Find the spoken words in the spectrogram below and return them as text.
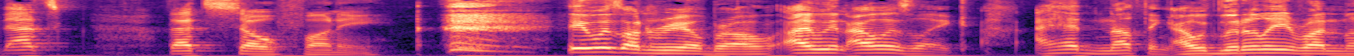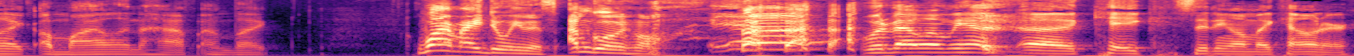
That's that's so funny. It was unreal, bro. I went. I was like, I had nothing. I would literally run like a mile and a half. I'm like, why am I doing this? I'm going home. What about when we had uh, cake sitting on my counter?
